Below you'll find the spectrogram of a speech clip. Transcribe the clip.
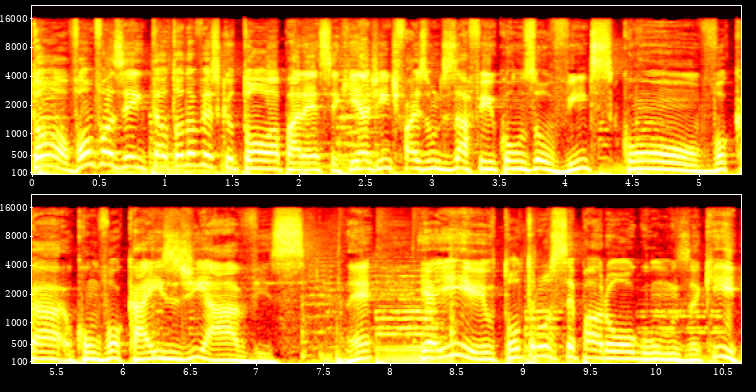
Tom, vamos fazer então, toda vez que o Tom aparece aqui, a gente faz um desafio com os ouvintes com, voca com vocais de aves, né? E aí, o Tom trouxe, separou alguns aqui.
